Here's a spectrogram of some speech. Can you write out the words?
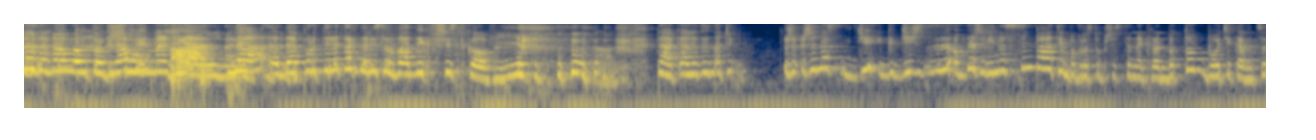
rozdawała autografy medialne. Na, na portretach narysowanych wszystkowi. Tak. tak, ale to znaczy że, że nas gdzieś, gdzieś obdarzyli nas sympatią po prostu przez ten ekran, bo to było ciekawe, co,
